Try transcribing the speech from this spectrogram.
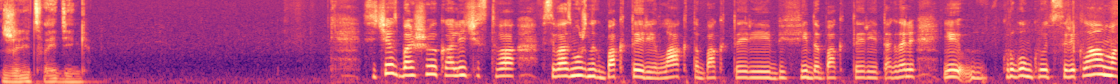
жалеть свои деньги. Сейчас большое количество всевозможных бактерий, лактобактерий, бифидобактерий и так далее. И кругом крутится реклама.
